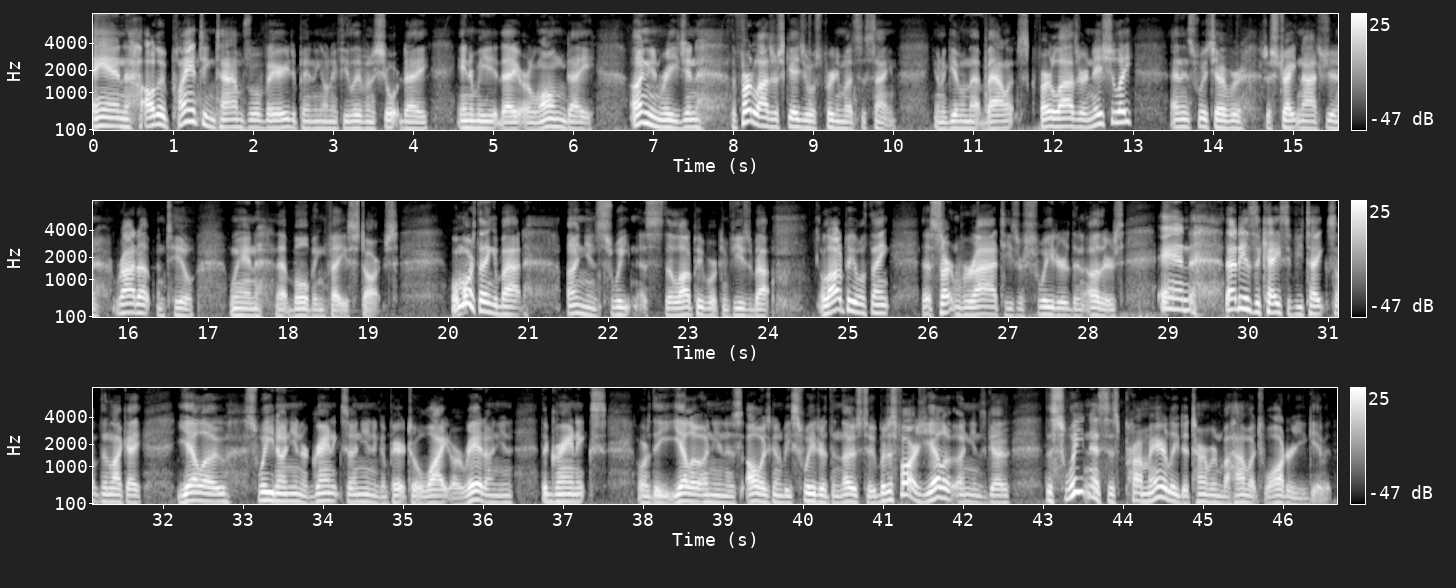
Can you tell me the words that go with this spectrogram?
And although planting times will vary depending on if you live in a short day, intermediate day, or long day onion region, the fertilizer schedule is pretty much the same. You want to give them that balanced fertilizer initially and then switch over to straight nitrogen right up until when that bulbing phase starts. One more thing about onion sweetness that a lot of people are confused about a lot of people think that certain varieties are sweeter than others. And that is the case if you take something like a yellow sweet onion or Granex onion and compare it to a white or red onion. The Granex or the yellow onion is always going to be sweeter than those two. But as far as yellow onions go, the sweetness is primarily determined by how much water you give it.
